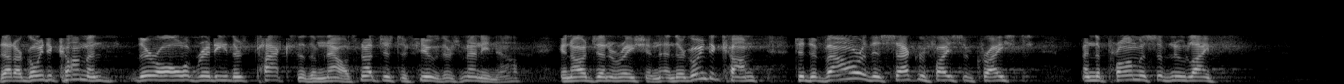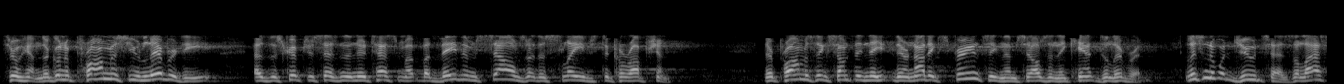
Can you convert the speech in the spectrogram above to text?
that are going to come, and they're all already, there's packs of them now. It's not just a few, there's many now in our generation. And they're going to come to devour the sacrifice of Christ and the promise of new life through him. They're going to promise you liberty, as the scripture says in the New Testament, but they themselves are the slaves to corruption. They're promising something they, they're not experiencing themselves and they can't deliver it. Listen to what Jude says, the last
